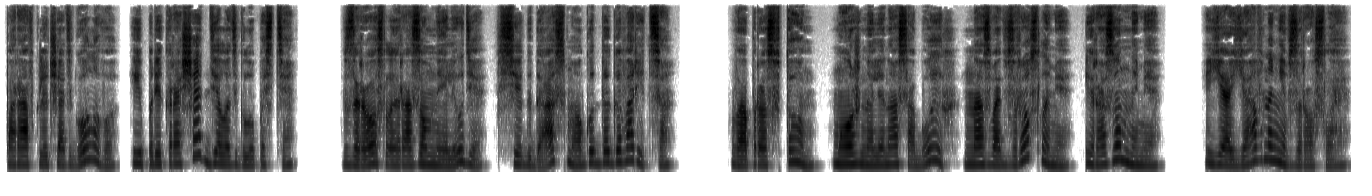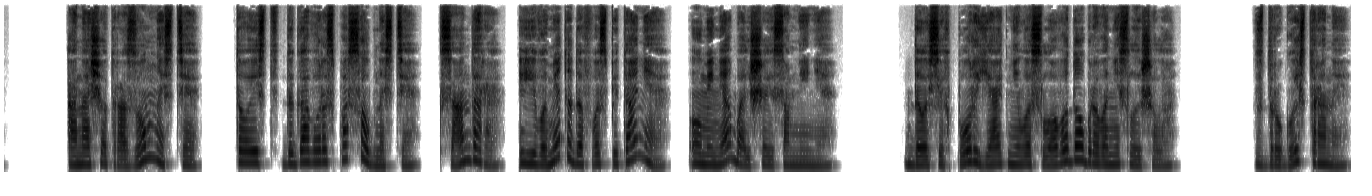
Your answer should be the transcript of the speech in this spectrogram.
Пора включать голову и прекращать делать глупости. Взрослые разумные люди всегда смогут договориться. Вопрос в том, можно ли нас обоих назвать взрослыми и разумными. Я явно не взрослая. А насчет разумности, то есть договороспособности, Ксандера и его методов воспитания, у меня большие сомнения. До сих пор я от него слова доброго не слышала. С другой стороны,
